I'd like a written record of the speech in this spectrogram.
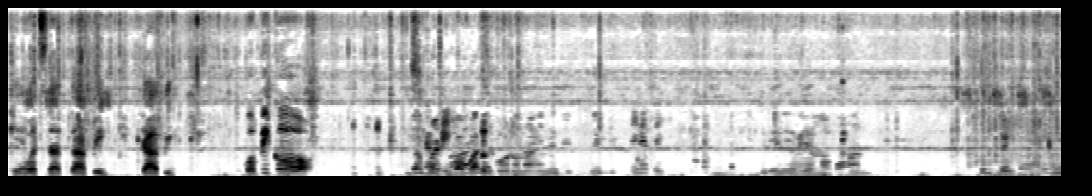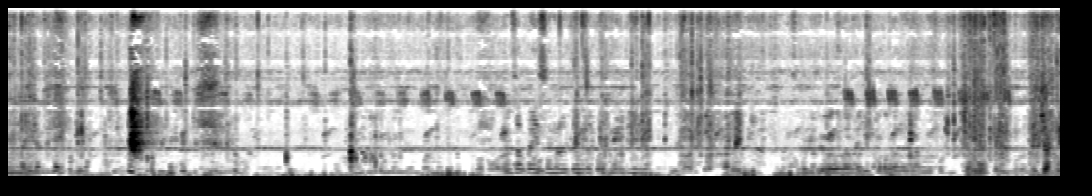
Okay, what's that? Copy? Copy? Kopi ko. Dapat ibaba siguro na ini. Init eh. ito yan mga kuhan. Siyempre. Ay, mahilak. Ay, pagilak mo. Ang sa pa isunod tayo sa pag may hilang. Try niya. Tiyaho.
